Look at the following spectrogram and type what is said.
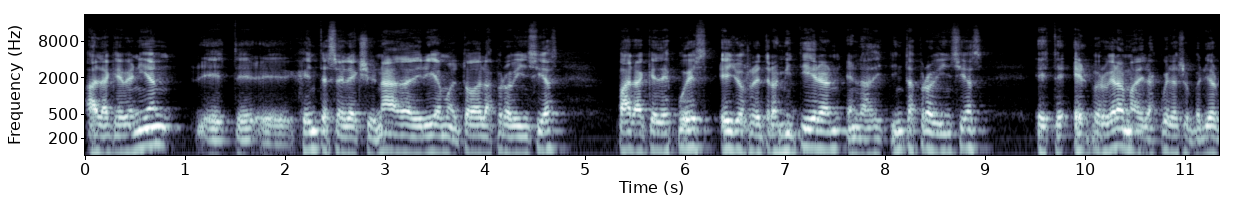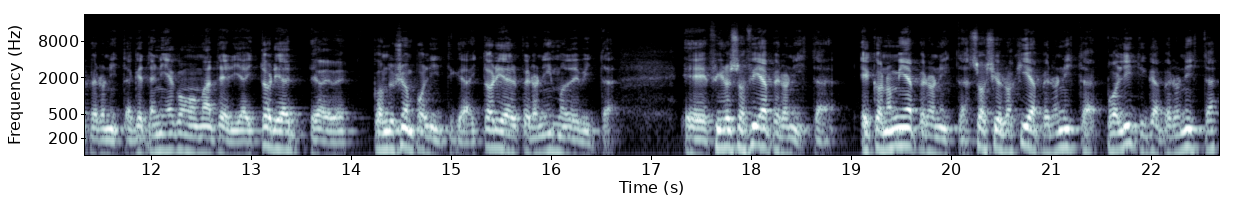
a la que venían este, eh, gente seleccionada, diríamos, de todas las provincias, para que después ellos retransmitieran en las distintas provincias este, el programa de la Escuela Superior Peronista, que tenía como materia historia, eh, conducción política, historia del peronismo de Vita, eh, filosofía peronista, economía peronista, sociología peronista, política peronista,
